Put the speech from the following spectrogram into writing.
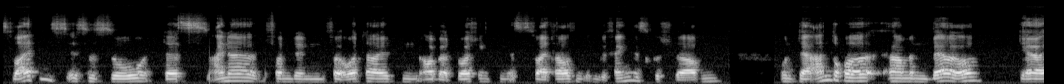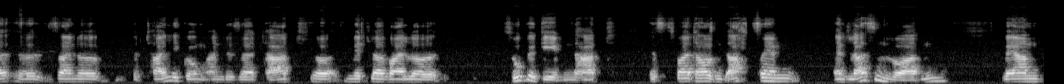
Zweitens ist es so, dass einer von den Verurteilten, Albert Washington, ist 2000 im Gefängnis gestorben und der andere, Herman Bell, der äh, seine Beteiligung an dieser Tat äh, mittlerweile zugegeben hat, ist 2018 entlassen worden Während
